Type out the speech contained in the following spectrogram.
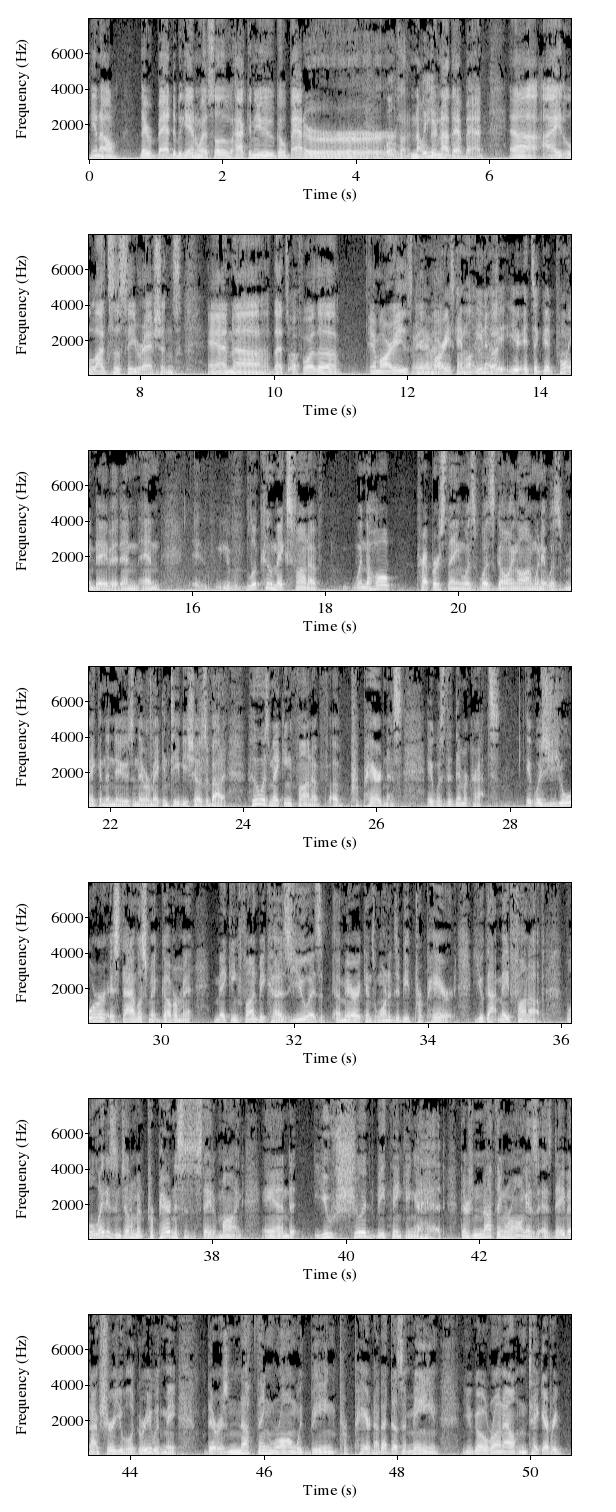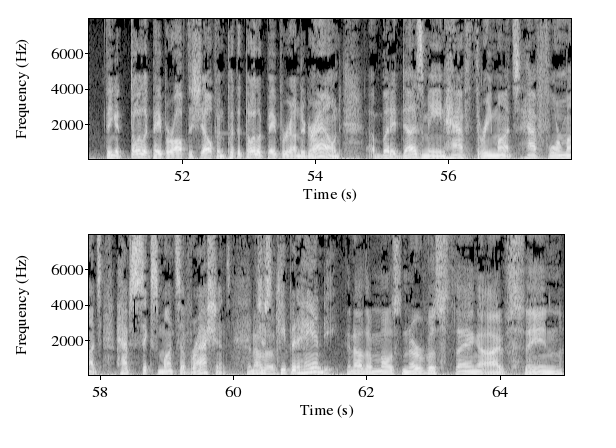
you know, they were bad to begin with, so how can you go better? Well, no, well, they're not that bad. Uh, I lots of C rations, and uh, that's before the MREs came. MREs out. came along. You know, but, it, it's a good point, David, and and it, you, look who makes fun of when the whole preppers thing was was going on when it was making the news and they were making TV shows about it. Who was making fun of, of preparedness? It was the Democrats. It was your establishment government making fun because you as Americans wanted to be prepared. You got made fun of. Well, ladies and gentlemen, preparedness is a state of mind. And you should be thinking ahead. There's nothing wrong, as, as David, I'm sure you will agree with me, there is nothing wrong with being prepared. Now, that doesn't mean you go run out and take every thing of toilet paper off the shelf and put the toilet paper underground. Uh, but it does mean have three months, have four months, have six months of rations. You know Just the, keep it handy. You know, the most nervous thing I've seen,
